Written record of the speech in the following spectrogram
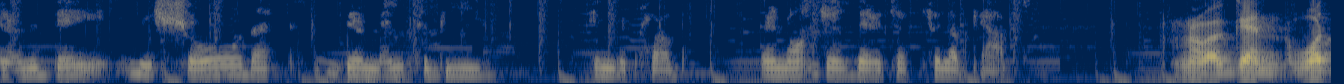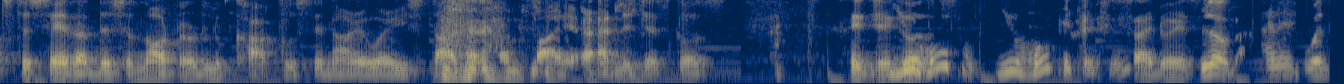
You know they they show that they're meant to be in the club. They're not just there to fill up gaps. No, again, what's to say that this is not a Lukaku scenario where he starts on fire and it just goes it just You goes hope, you hope it doesn't. sideways. Look, with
